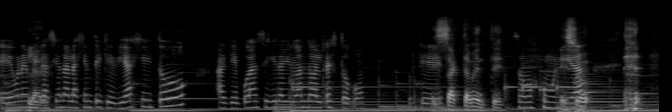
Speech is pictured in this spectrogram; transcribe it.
eh, una invitación a la gente que viaje y todo, a que puedan seguir ayudando al resto. porque Exactamente. Somos comunidad.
